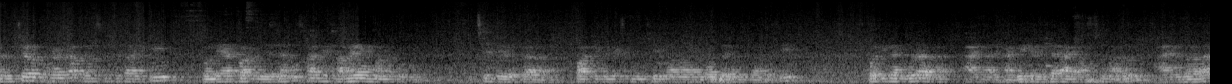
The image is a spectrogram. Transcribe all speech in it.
నృత్యరూపకంగా ప్రదర్శించడానికి కొన్ని ఏర్పాట్లు చేశాము కానీ సమయం మనకు ఇచ్చింది ఒక ఫార్టీ మినిట్స్ నుంచి మన లోపల కాబట్టి కోటి గారు కూడా ఆయన దానికి అంగీకరించారు. ఆయన వస్తున్నారు. ఆయన ద్వారా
